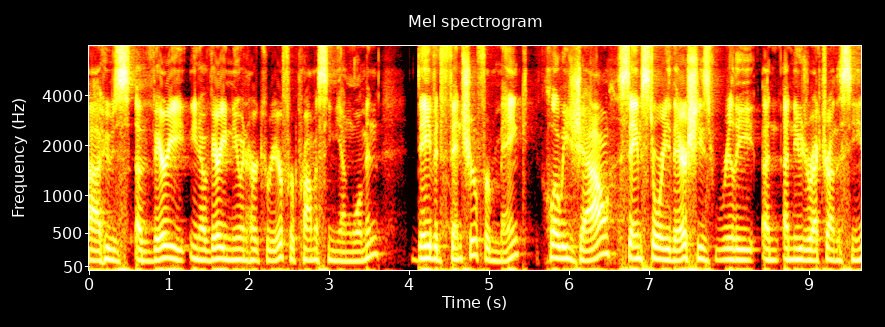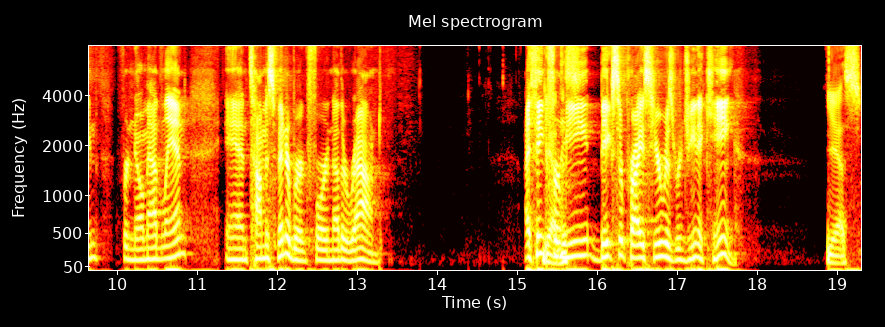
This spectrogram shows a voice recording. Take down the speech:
uh, who's a very you know very new in her career for Promising Young Woman, David Fincher for Mank, Chloe Zhao, same story there. She's really a, a new director on the scene for Nomadland, and Thomas Vinterberg for another round. I think yeah, for this... me, big surprise here was Regina King. Yes.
